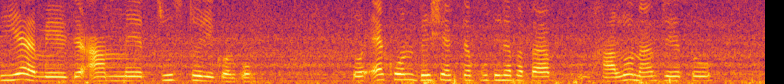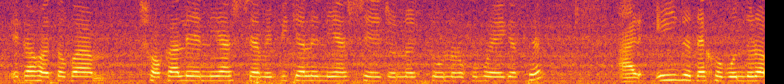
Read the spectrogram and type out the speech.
দিয়ে আমি এই যে আমের জুস তৈরি করব। তো এখন বেশি একটা পুদিনা পাতা ভালো না, যেহেতু এটা হয়তো বা সকালে নিয়ে আসছে, আমি বিকালে নিয়ে আসছি, এই জন্য একটু অন্যরকম হয়ে গেছে। আর এই যে দেখো বন্ধুরা,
